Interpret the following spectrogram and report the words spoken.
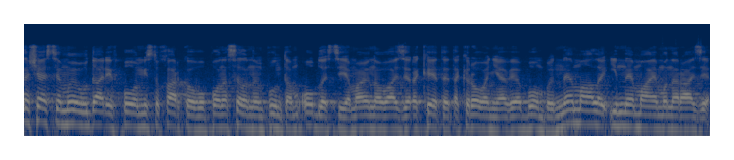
На щастя, ми ударів по місту Харкову по населеним пунктам області. Я маю на увазі ракети та керовані авіабомби не мали і не маємо наразі.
